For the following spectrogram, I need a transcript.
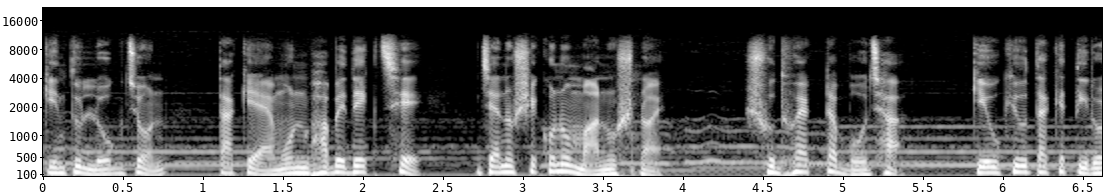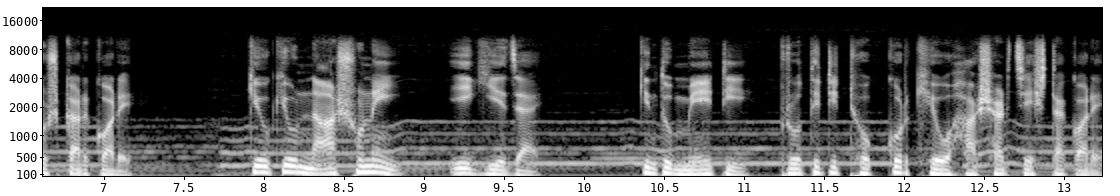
কিন্তু লোকজন তাকে এমনভাবে দেখছে যেন সে কোনো মানুষ নয়। শুধু একটা বোঝা, কেউ কেউ তাকে তিরস্কার করে। কেউ কেউ না শুনেই এগিয়ে যায়। কিন্তু মেয়েটি প্রতিটি ঠক্কর খেয়েও হাসার চেষ্টা করে।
